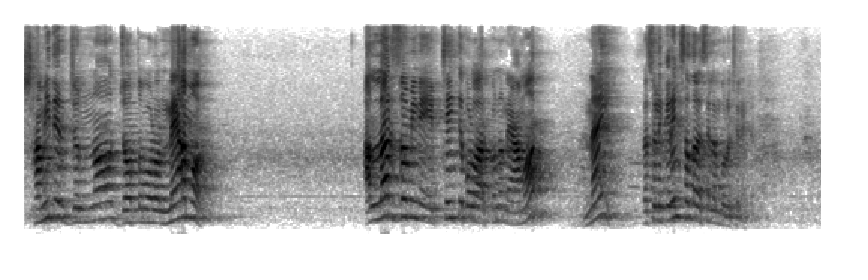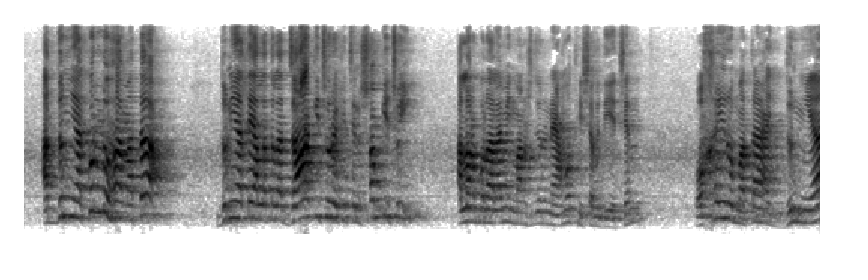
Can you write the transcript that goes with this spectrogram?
স্বামীদের জন্য যত বড় নেয়ামত আল্লাহর জমিনে এর চাইতে বড় আর কোনো নেয়ামত নাই। রাসূল করিম সাল্লাম বলেছেন এটা। আর দুনিয়া কুল্লুহা মাতা। দুনিয়াতে আল্লাহ তাআলা যা কিছু রেখেছেন সবকিছুই আল্লাহ রাব্বুল আলামিন মানুষের জন্য নেয়ামত হিসাবে দিয়েছেন। ওয়া খায়রু মাতা'আদ দুনিয়া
